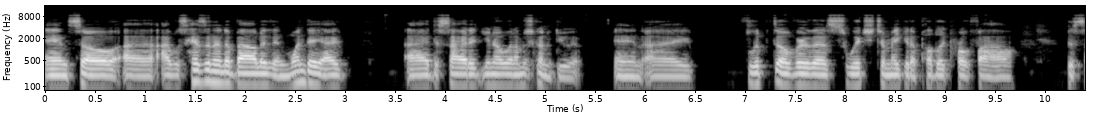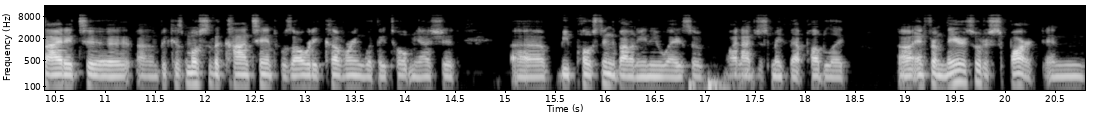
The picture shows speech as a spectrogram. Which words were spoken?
And so uh, I was hesitant about it, and one day I I decided, you know what, I'm just going to do it, and I flipped over the switch to make it a public profile. Decided to um, because most of the content was already covering what they told me I should uh, be posting about anyway. So why not just make that public? Uh, and from there, it sort of sparked. And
